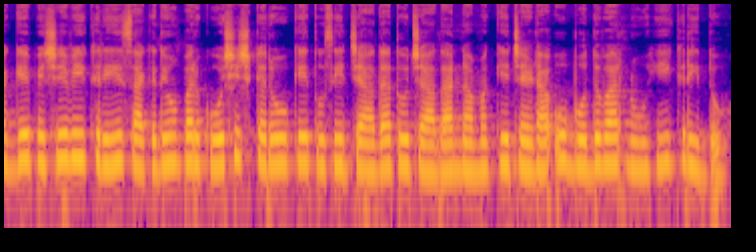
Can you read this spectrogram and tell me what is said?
ਅੱਗੇ ਪਿੱਛੇ ਵੀ ਖਰੀਦ ਸਕਦੇ ਹੋ, ਪਰ ਕੋਸ਼ਿਸ਼ ਕਰੋ ਕਿ ਤੁਸੀਂ ਜ਼ਿਆਦਾ ਤੋਂ ਜ਼ਿਆਦਾ ਨਮਕ ਜਿਹੜਾ ਉਹ ਬੁੱਧਵਾਰ ਨੂੰ ਹੀ ਖਰੀਦੋ।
